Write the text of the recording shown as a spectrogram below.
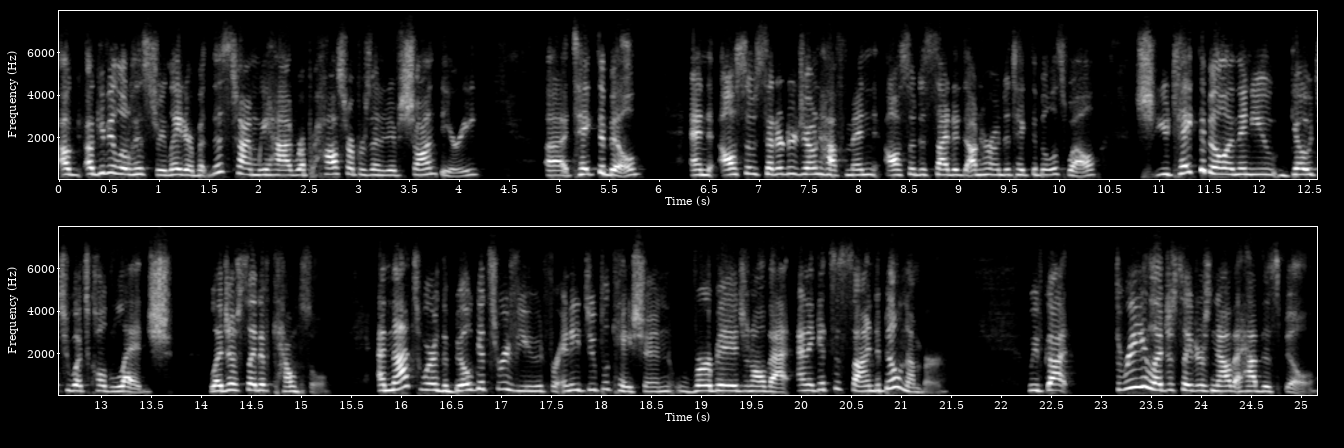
I'll, I'll give you a little history later but this time we had Rep- house representative Shawn Thierry uh, take the bill and also senator joan huffman also decided on her own to take the bill as well you take the bill and then you go to what's called ledge legislative council. And that's where the bill gets reviewed for any duplication, verbiage, and all that, and it gets assigned a bill number. We've got three legislators now that have this bill.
